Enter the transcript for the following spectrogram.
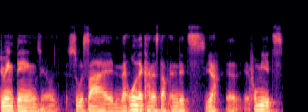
doing things you know suicide and that, all that kind of stuff. And it's yeah uh, for me it's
